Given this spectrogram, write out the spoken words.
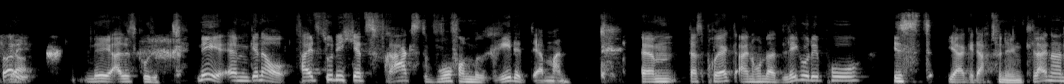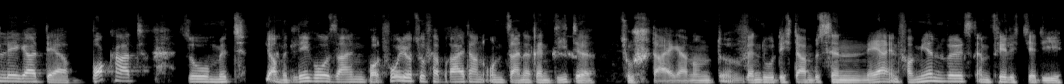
Sorry. Ja. Nee, alles gut. Nee, ähm, genau. Falls du dich jetzt fragst, wovon redet der Mann? Ähm, das Projekt 100 Lego Depot ist ja gedacht für den Kleinanleger, der Bock hat, so mit, ja, mit Lego sein Portfolio zu verbreitern und seine Rendite zu steigern. Und äh, wenn du dich da ein bisschen näher informieren willst, empfehle ich dir die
